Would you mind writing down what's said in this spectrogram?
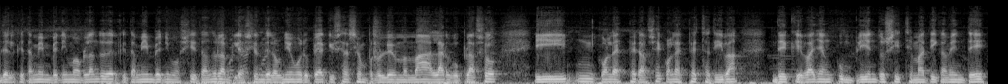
del que también venimos hablando, del que también venimos citando, la ampliación de la Unión Europea quizás sea un problema más a largo plazo y mm, con la esperanza y con la expectativa de que vayan cumpliendo sistemáticamente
